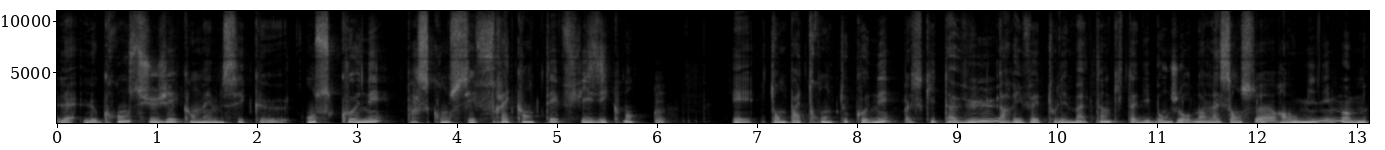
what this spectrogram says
le, grand sujet quand même, c'est que on se connaît parce qu'on s'est fréquenté physiquement. Mm. Et ton patron te connaît parce qu'il t'a vu arriver tous les matins, qu'il t'a dit bonjour dans l'ascenseur au minimum.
